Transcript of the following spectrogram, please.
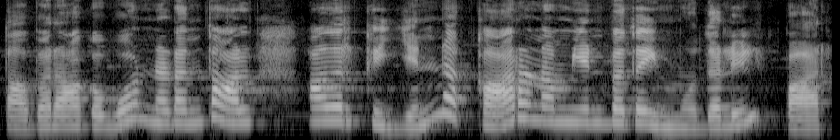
தவறாகவோ நடந்தால் அதற்கு என்ன காரணம் என்பதை முதலில் பார்.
